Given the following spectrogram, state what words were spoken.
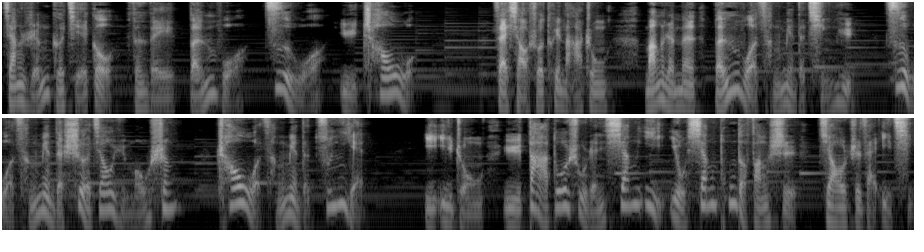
将人格结构分为本我、自我与超我。在小说推拿中，盲人们本我层面的情欲、自我层面的社交与谋生、超我层面的尊严，以一种与大多数人相异又相通的方式交织在一起。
